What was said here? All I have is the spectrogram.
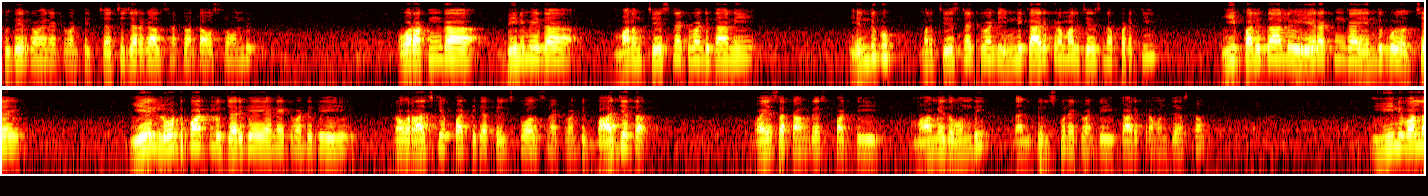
సుదీర్ఘమైనటువంటి చర్చ జరగాల్సినటువంటి అవసరం ఉంది. ఓ రకంగా దీని మీద మనం చేసినటువంటి దాన్ని ఎందుకు మనం చేసినటువంటి ఇన్ని కార్యక్రమాలు చేసినప్పటికీ ఈ ఫలితాలు ఏ రకంగా ఎందుకు వచ్చాయి ఏ లోటుపాట్లు జరిగాయి అనేటువంటిది ఒక రాజకీయ పార్టీగా తెలుసుకోవాల్సినటువంటి బాధ్యత వైఎస్ఆర్ కాంగ్రెస్ పార్టీ మా మీద ఉంది. దాన్ని తెలుసుకునేటువంటి కార్యక్రమం చేస్తాం. దీనివల్ల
